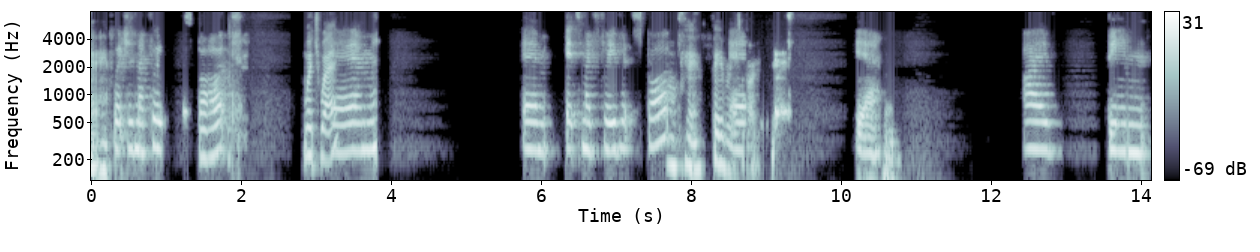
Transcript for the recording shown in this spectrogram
Okay, which is my favorite sport. which way? Um, um, it's my favorite sport. Okay, favorite Uh, sport. Yeah. Hmm. I've been,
